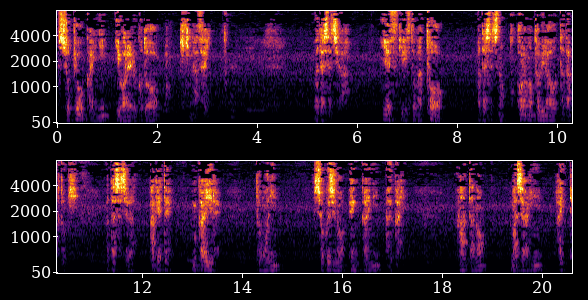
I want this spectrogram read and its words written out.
諸教会に言われることを聞きなさい。私たちがイエス・キリストが戸を私たちの心の扉を叩く時私たちが開けて迎え入れ共に食事の宴会に預かりあなたの交わりに入って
